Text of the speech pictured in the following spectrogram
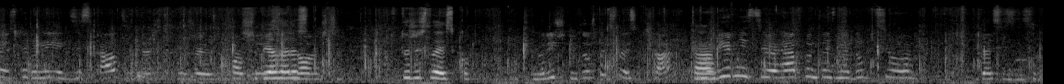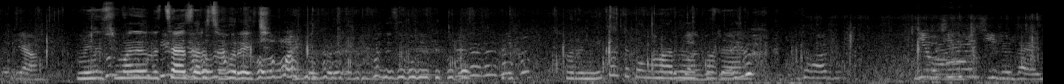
Тої сторони, як зі скал, це теж дуже Щоб я зараз-. Дуже слизько. Ну, річ, тут завжди слизько, так? Так. Ймовірність гепнутись на дубцю 10 з 10. Я. Мені у мене лице зараз горить. Головою. Вероніка в такому гарному парі. Гарно. Ні, людей.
